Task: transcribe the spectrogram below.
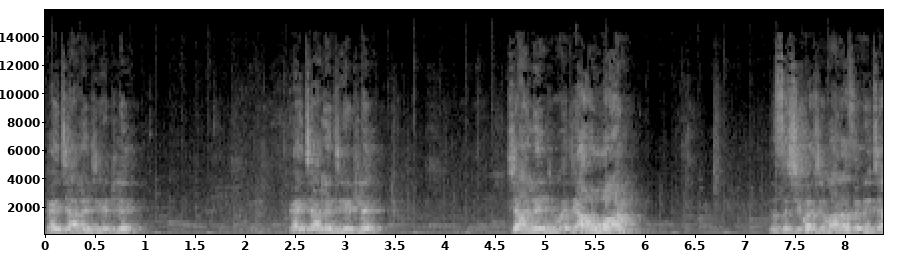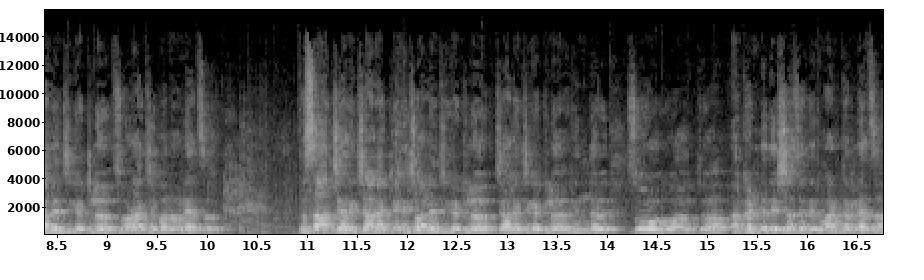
काही चॅलेंज घेतले? काही चॅलेंज घेतले? चॅलेंज म्हणजे आव्हान. जसं शिवाजी महाराजांनी चॅलेंज घेतलं स्वराज्य बनवण्याचं. जसं आचार्य चाणक्याने चॅलेंज घेतलं चॅलेंज घेतलं हिंद सो अखंड देशाचं निर्माण करण्याचा.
